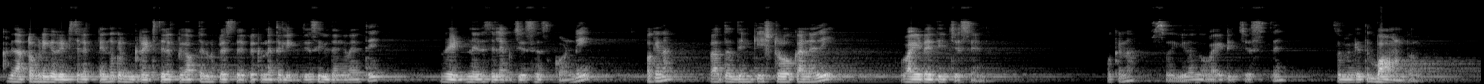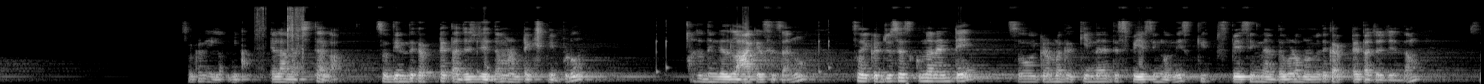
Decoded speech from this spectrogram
ఇక్కడ ఆటోమేటిక్గా రెడ్ సెలెక్ట్ అయింది. ఇక్కడ రెడ్ సెలెక్ట్ కాబట్టి ఇక్కడ ప్లస్ అయిపోయి ఇక్కడైతే క్లిక్ చేసి ఈ విధంగా అయితే రెడ్ని అయితే సెలెక్ట్ చేసేసుకోండి. ఓకేనా? తర్వాత దీనికి స్ట్రోక్ అనేది వైట్ అయితే ఇచ్చేసేయండి. ఓకేనా? సో ఈ విధంగా వైట్ ఇచ్చేస్తే సో మీకైతే బాగుంటుంది. సో కానీ ఇలా మీకు ఎలా నచ్చితే అలా. సో దీని కరెక్ట్ అయితే అడ్జస్ట్ చేద్దాం. మనం టెక్స్ట్ని ఇప్పుడు. సో దీనికి అయితే లాక్ వేసేసాను సో ఇక్కడ చూసేసుకున్నారంటే సో ఇక్కడ మనకి కింద అయితే స్పేసింగ్ ఉంది స్పేసింగ్ అంతా కూడా మనం అయితే కరెక్ట్ అయితే అడ్జస్ట్ చేద్దాం. సో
